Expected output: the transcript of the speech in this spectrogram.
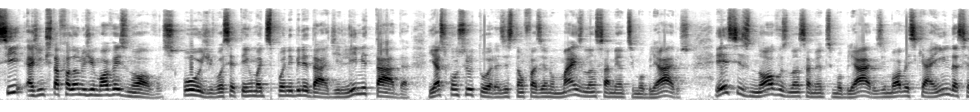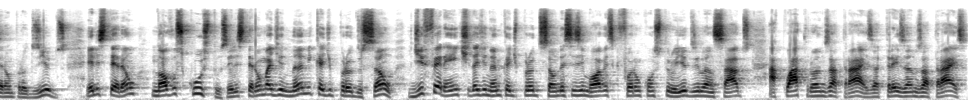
Se a gente está falando de imóveis novos, hoje você tem uma disponibilidade limitada e as construtoras estão fazendo mais lançamentos imobiliários, esses novos lançamentos imobiliários, imóveis que ainda serão produzidos, eles terão novos custos, eles terão uma dinâmica de produção diferente da dinâmica de produção desses imóveis que foram construídos e lançados há quatro anos atrás, há três anos atrás,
